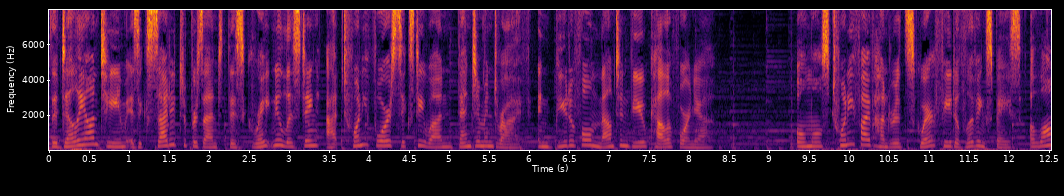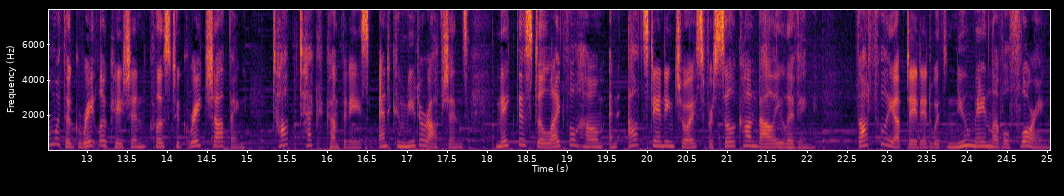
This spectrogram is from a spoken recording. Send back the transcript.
The DeLeon team is excited to present this great new listing at 2461 Benjamin Drive in beautiful Mountain View, California. Almost 2,500 square feet of living space, along with a great location close to great shopping, top tech companies, and commuter options, make this delightful home an outstanding choice for Silicon Valley living. Thoughtfully updated with new main level flooring,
